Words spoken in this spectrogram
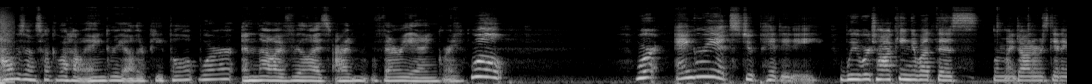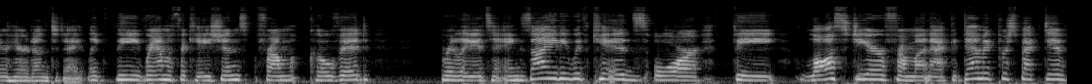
I was going to talk about how angry other people were, and now I've realized I'm very angry. well, we're angry at stupidity. We were talking about this when my daughter was getting her hair done today. Like the ramifications from COVID related to anxiety with kids or the lost year from an academic perspective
